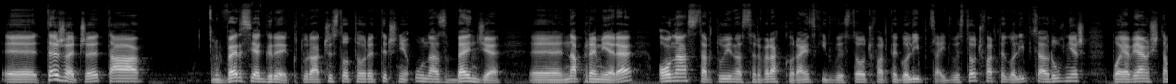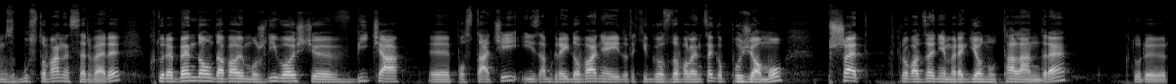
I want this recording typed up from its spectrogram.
e, te rzeczy, ta wersja gry, która czysto teoretycznie u nas będzie e, na premierę, ona startuje na serwerach koreańskich 24 lipca. I 24 lipca również pojawiają się tam zbustowane serwery, które będą dawały możliwość e, wbicia e, postaci i zupgrade'owania jej do takiego zadowalającego poziomu przed wprowadzeniem regionu Talandre, który,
